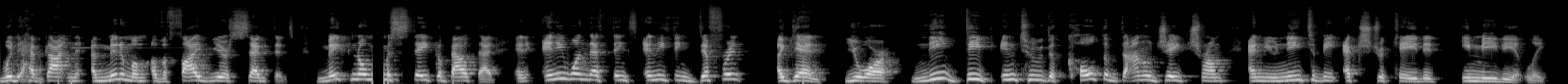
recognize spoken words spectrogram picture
would have gotten a minimum of a five year sentence. Make no mistake about that. And anyone that thinks anything different, again, you are knee deep into the cult of Donald J. Trump and you need to be extricated immediately.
